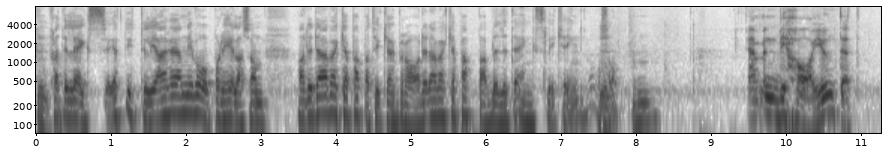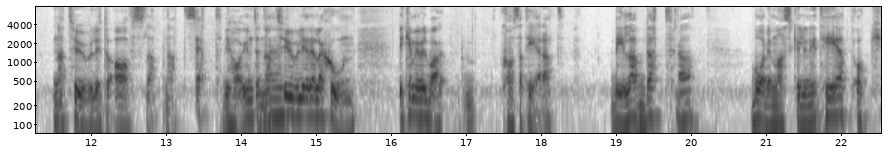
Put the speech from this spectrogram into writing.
Mm. För att det läggs ett ytterligare nivå på det hela som Ja, det där verkar pappa tycka är bra. Det där verkar pappa bli lite ängslig kring. Och så. Mm. Ja, men vi har ju inte ett naturligt och avslappnat sätt. Vi har ju inte en Nej. naturlig relation. Det kan vi väl bara konstatera att det är laddat. Ja. Både maskulinitet och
